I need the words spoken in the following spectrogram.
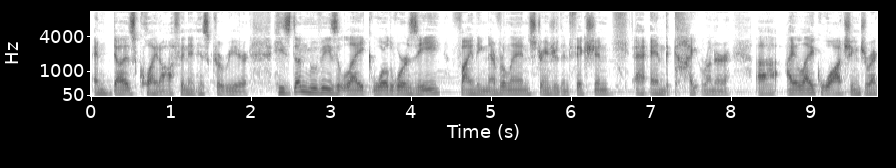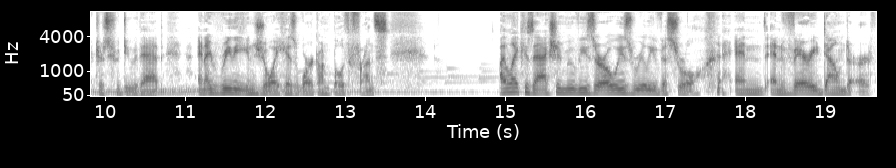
and does quite often in his career. He's done movies like World War Z, Finding Neverland, Stranger Than Fiction, and The Kite Runner. Uh, I like watching directors who do that, and I really enjoy his work on both fronts. I like his action movies. They're always really visceral and and very down to earth.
